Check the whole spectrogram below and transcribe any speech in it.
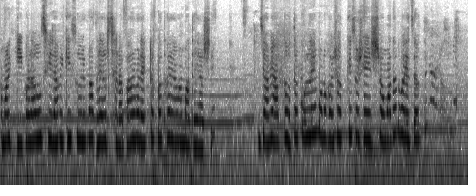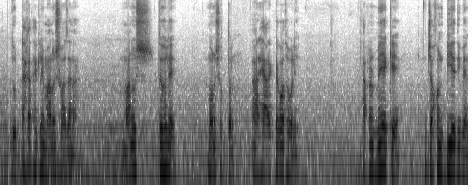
আমার কি করা উচিত? আমি কিছুই মাথায় আসছে না। বারবার একটা কথাই আমার মাথায় আসে যে আমি আত্মহত্যা করলেই মনে হয় সবকিছু শেষ, সমাধান হয়ে যাবে। দূর টাকা থাকলে মানুষ হওয়া যায় না। মানুষ তো হলে মনুষ্যত্ব আর হ্যাঁ আরেকটা কথা বলি। আপনার মেয়েকে যখন বিয়ে দিবেন,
